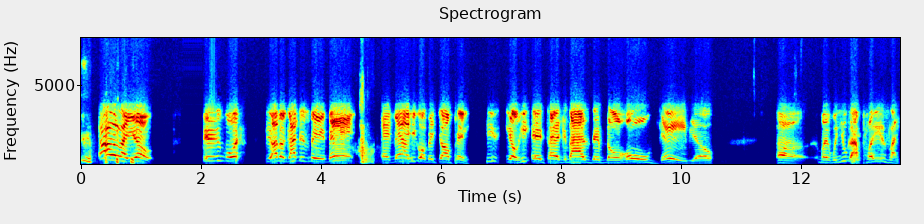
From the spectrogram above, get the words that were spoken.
was like, yo, this boy, y'all done got this man mad, and now he gonna make y'all pay. He, yo, he antagonized them the whole game, yo. Uh, but when you got players like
